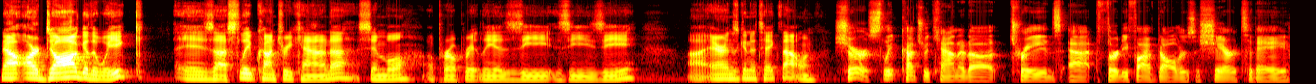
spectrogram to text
Now, our dog of the week is uh, Sleep Country Canada, symbol appropriately as ZZZ. Uh, Aaron's going to take that one. Sure. Sleep Country Canada trades at $35 a share today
